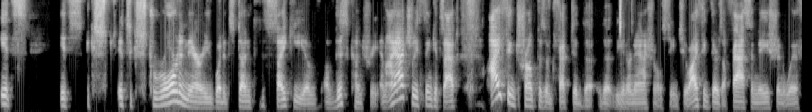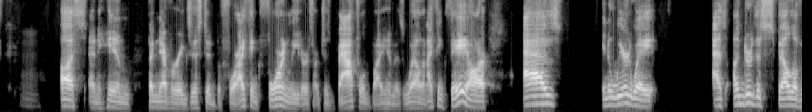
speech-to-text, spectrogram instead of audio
It's it's it's extraordinary what it's done to the psyche of, of this country, and I actually think it's act. I think Trump has infected the, the, the international scene too. I think there's a fascination with mm. us and him that never existed before. I think foreign leaders are just baffled by him as well. And I think they are as, in a weird way, as under the spell of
